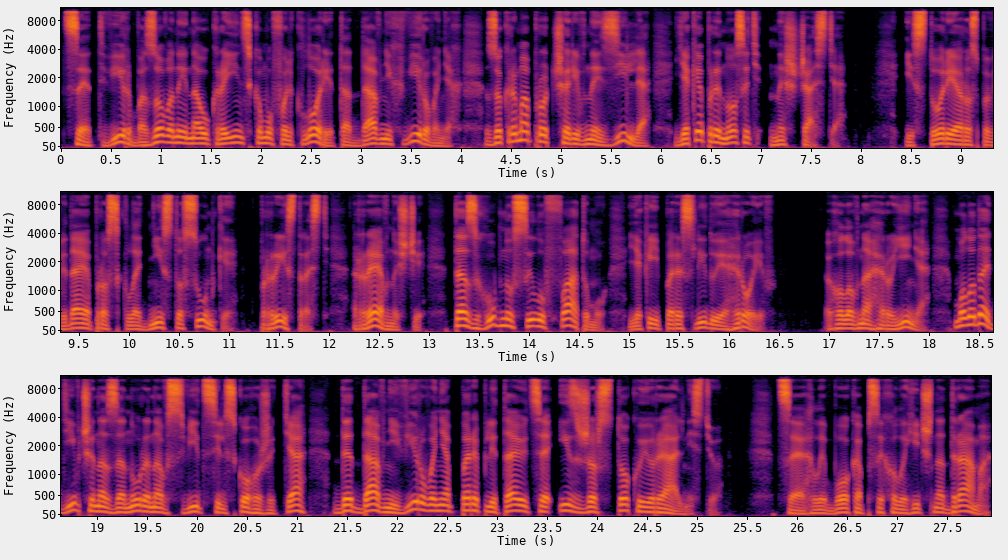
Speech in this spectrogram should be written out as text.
Це твір, базований на українському фольклорі та давніх віруваннях, зокрема про чарівне зілля, яке приносить нещастя. Історія розповідає про складні стосунки, пристрасть, ревнощі та згубну силу фатуму, який переслідує героїв. Головна героїня молода дівчина, занурена в світ сільського життя, де давні вірування переплітаються із жорстокою реальністю. Це глибока психологічна драма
